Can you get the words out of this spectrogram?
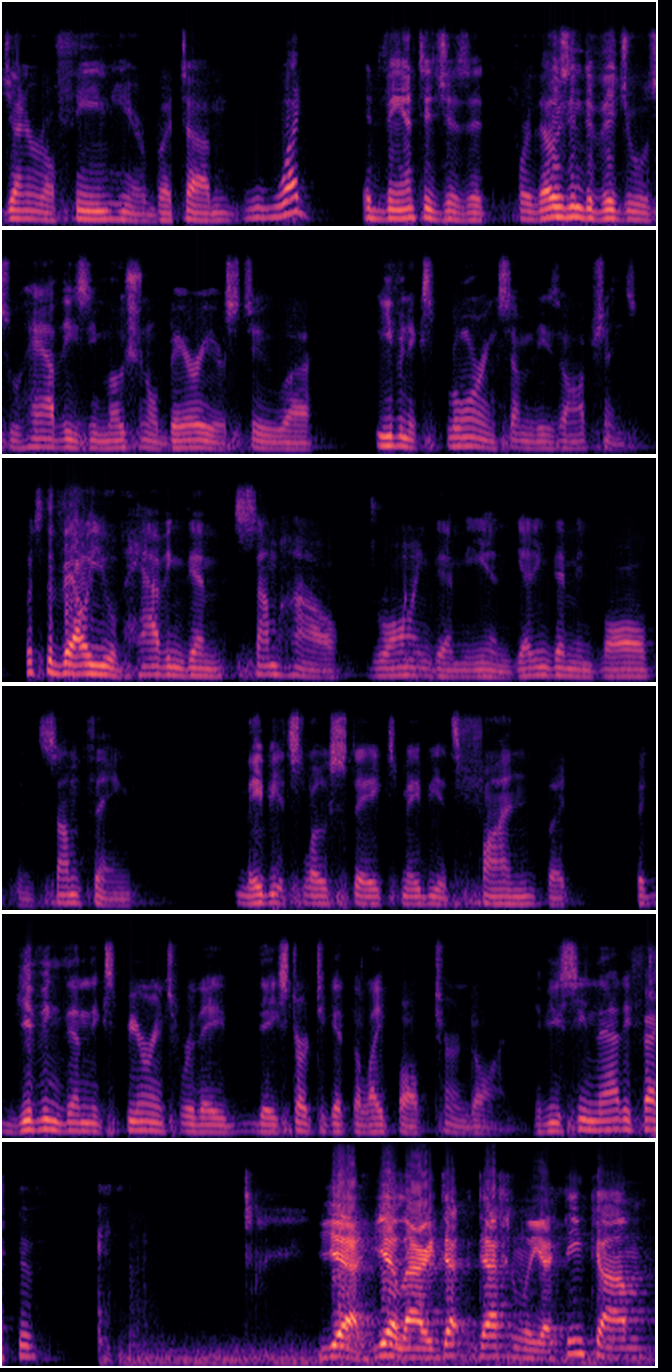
general theme here, but um, what advantage is it for those individuals who have these emotional barriers to uh, even exploring some of these options? What's the value of having them somehow drawing them in, getting them involved in something. Maybe it's low stakes, maybe it's fun, but but giving them the experience where they they start to get the light bulb turned on. Have you seen that effective? Yeah, yeah, Larry, de definitely. I think um,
